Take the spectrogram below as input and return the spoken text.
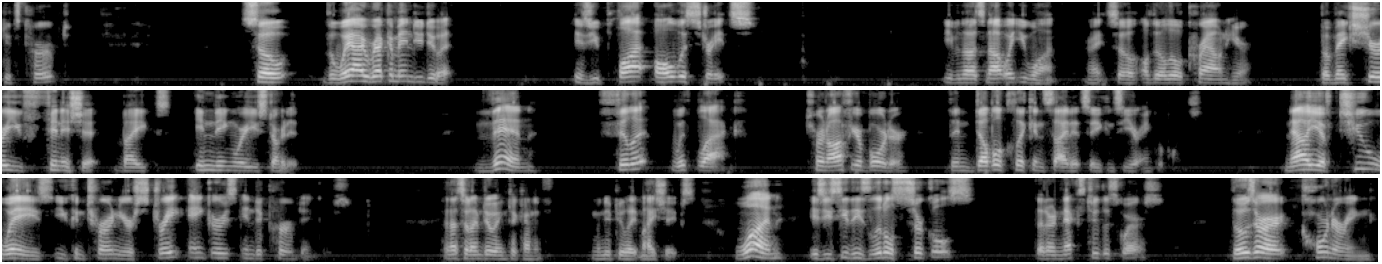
It's curved. So the way I recommend you do it is you plot all with straights, even though it's not what you want, right? So I'll do a little crown here but make sure you finish it by ending where you started. Then fill it with black, turn off your border, then double click inside it so you can see your anchor points. Now you have two ways you can turn your straight anchors into curved anchors. And that's what I'm doing to kind of manipulate my shapes. One is you see these little circles that are next to the squares? Those are cornering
